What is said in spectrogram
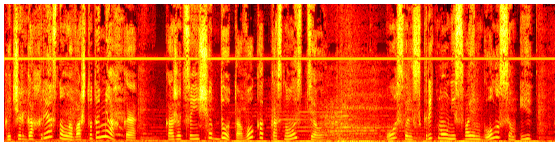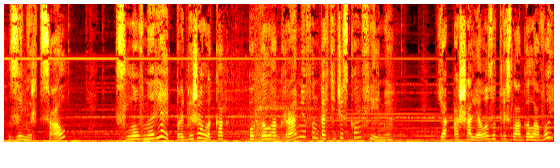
Кочерга хряснула во что-то мягкое, кажется, еще до того, как коснулась тела. Освальд вскрикнул не своим голосом и замерцал, словно рябь пробежала, как по голограмме в фантастическом фильме. Я ошалела, затрясла головой,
